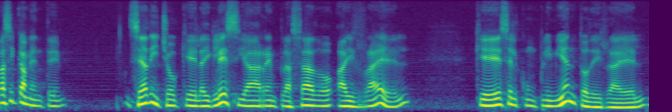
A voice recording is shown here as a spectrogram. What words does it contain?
Básicamente, se ha dicho que la iglesia ha reemplazado a Israel, que es el cumplimiento de Israel,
